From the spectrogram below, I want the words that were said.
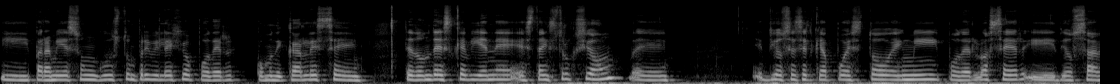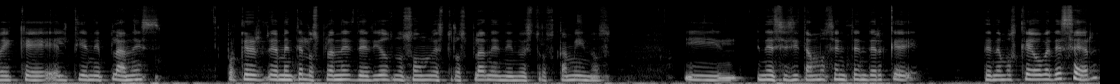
Y para mí es un gusto, un privilegio poder comunicarles eh, de dónde es que viene esta instrucción. Eh, Dios es el que ha puesto en mí poderlo hacer y Dios sabe que Él tiene planes porque realmente los planes de Dios no son nuestros planes ni nuestros caminos. Y necesitamos entender que tenemos que obedecer.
